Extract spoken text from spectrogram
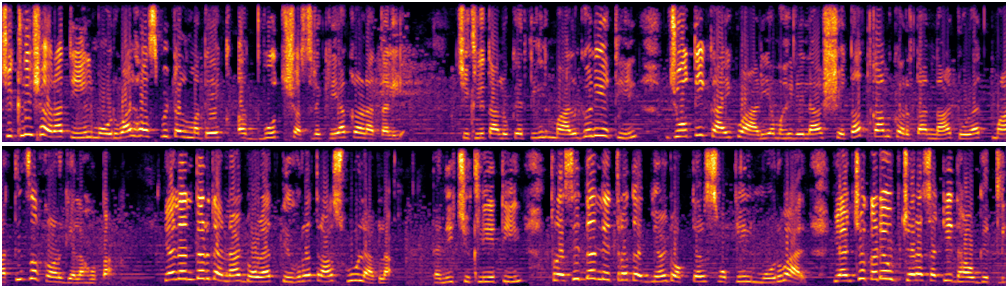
चिखली शहरातील मोरवाल हॉस्पिटलमध्ये एक अद्भुत शस्त्रक्रिया करण्यात आली आहे. चिखली तालुक्यातील मालगणी येथील ज्योती गायकवाड या महिलेला शेतात काम करताना डोळ्यात मातीचा कण गेला होता. यानंतर त्यांना डोळ्यात तीव्र त्रास होऊ लागला. त्यांनी चिखली येथील प्रसिद्ध नेत्रतज्ञ डॉक्टर स्वप्नील मोरवाल यांच्याकडे उपचारासाठी धाव घेतली.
